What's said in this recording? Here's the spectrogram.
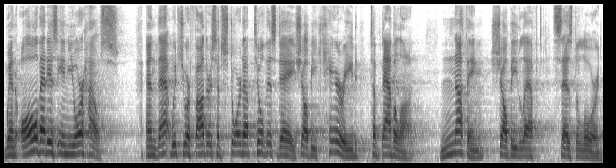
when all that is in your house and that which your fathers have stored up till this day shall be carried to Babylon. Nothing shall be left, says the Lord.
